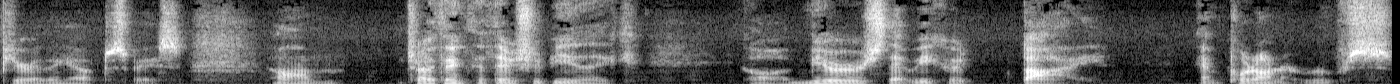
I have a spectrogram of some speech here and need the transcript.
purely out to space. Um, so I think that there should be like uh, mirrors that we could buy and put on our roofs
